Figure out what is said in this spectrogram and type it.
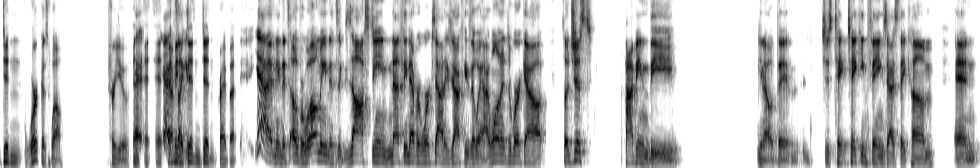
didn't work as well for you and, and, and, yeah, i mean like it didn't didn't right but eh, yeah i mean it's overwhelming it's exhausting nothing ever works out exactly the way i want it to work out. So just having the you know the just take taking things as they come and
